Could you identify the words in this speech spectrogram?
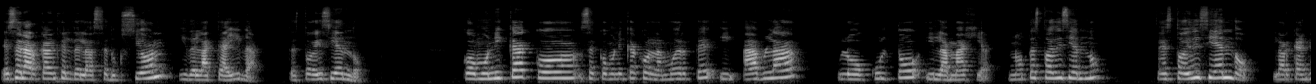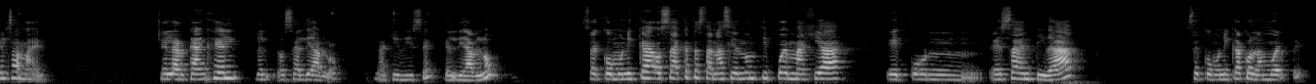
es el arcángel de la seducción y de la caída. Te estoy diciendo. Comunica con, se comunica con la muerte y habla lo oculto y la magia. No te estoy diciendo, te estoy diciendo, el arcángel Samael. El arcángel, o sea, el diablo. Aquí dice, el diablo. Se comunica, o sea, que te están haciendo un tipo de magia eh, con esa entidad, se comunica con la muerte,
